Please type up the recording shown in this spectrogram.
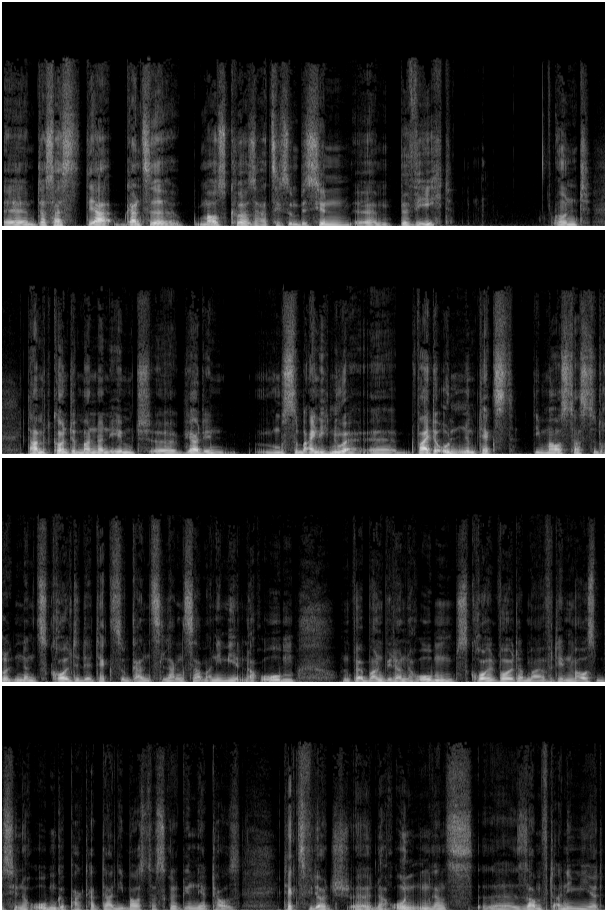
Ähm, das heißt, der ganze Mauscursor hat sich so ein bisschen ähm, bewegt. Und damit konnte man dann eben äh, ja, den musste eigentlich nur äh, weiter unten im Text die Maustaste drücken, dann scrollte der Text so ganz langsam animiert nach oben. Und wenn man wieder nach oben scrollen wollte, hat man einfach den Maus ein bisschen nach oben gepackt, hat da die Maustaste ging der Text wieder äh, nach unten ganz äh, sanft animiert.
